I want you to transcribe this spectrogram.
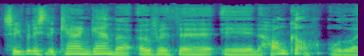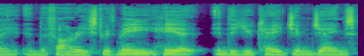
So you've been listening to Karen Gamba over there in Hong Kong, all the way in the Far East with me here in the UK, Jim James.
